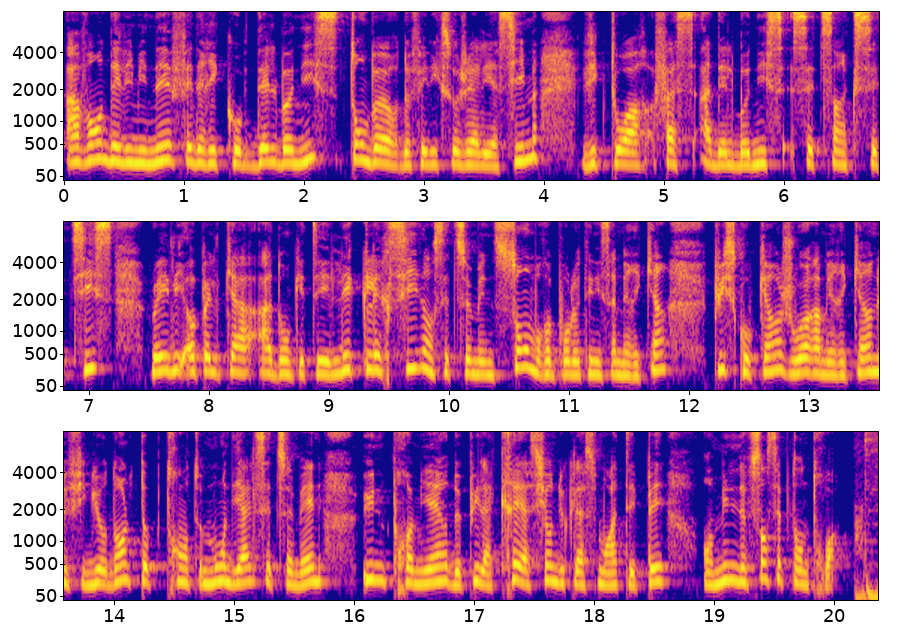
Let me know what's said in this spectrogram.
avant d'éliminer Federico Federico Delbonis, tombeur de Félix Auger-Aliassime. Victoire face à Delbonis 7-5, 7-6. Rayleigh Opelka a donc été l'éclaircie dans cette semaine sombre pour le tennis américain, puisqu'aucun joueur américain ne figure dans le top 30 mondial cette semaine, une première depuis la création du classement ATP en 1973.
